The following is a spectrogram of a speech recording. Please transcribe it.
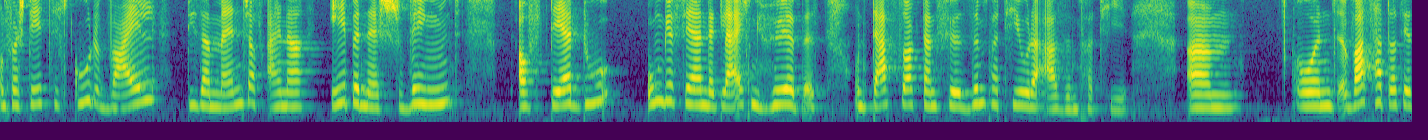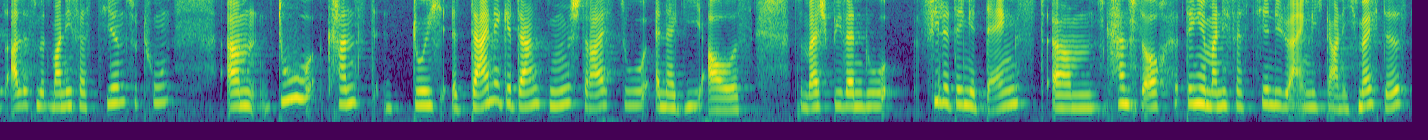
und versteht sich gut, weil dieser Mensch auf einer Ebene schwingt, auf der du ungefähr in der gleichen Höhe bist. Und das sorgt dann für Sympathie oder Asympathie. Ähm, und was hat das jetzt alles mit Manifestieren zu tun? Ähm, du kannst durch deine Gedanken strahlst du Energie aus. Zum Beispiel, wenn du viele Dinge denkst, ähm, kannst du auch Dinge manifestieren, die du eigentlich gar nicht möchtest.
